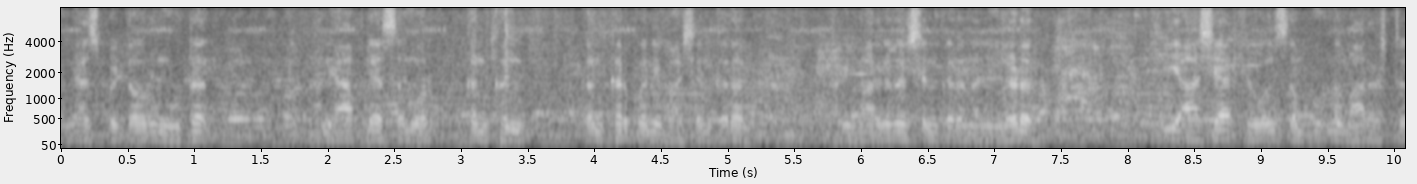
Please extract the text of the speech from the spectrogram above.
व्यासपीठावरून उठत आणि आपल्यासमोर कणखन कणखरपणे भाषण करत आणि मार्गदर्शन करण आणि लढत ही आशा ठेवून संपूर्ण महाराष्ट्र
